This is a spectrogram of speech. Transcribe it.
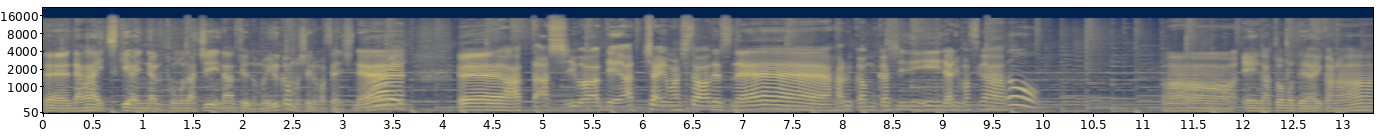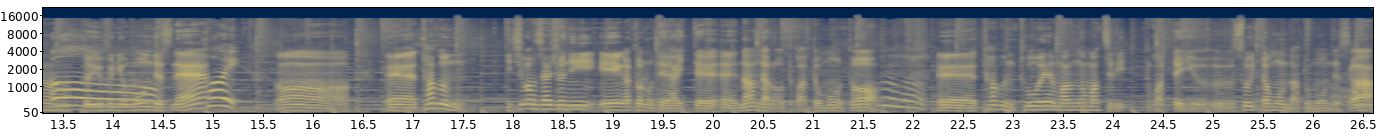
えー長い付き合いになる友達なんていうのもいるかもしれませんしね、はい。えー私は出会っちゃいましたわですね。はるか昔になりますが。あー映画との出会いかなというふうに思うんですね。はいあーえー多分一番最初に映画との出会いって、えー何だろうとかって思うと、うんうん。えー多分東映漫画祭りとかっていううそういったもんだと思うんですが、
